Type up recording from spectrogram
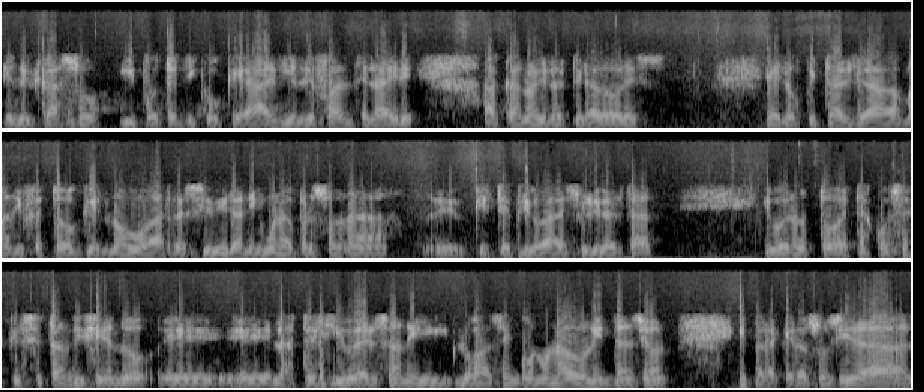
En el caso hipotético que a alguien le falte el aire, acá no hay respiradores. El hospital ya manifestó que no va a recibir a ninguna persona eh, que esté privada de su libertad. Y bueno, todas estas cosas que se están diciendo eh, eh, las tergiversan y los hacen con una doble intención y para que la sociedad,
